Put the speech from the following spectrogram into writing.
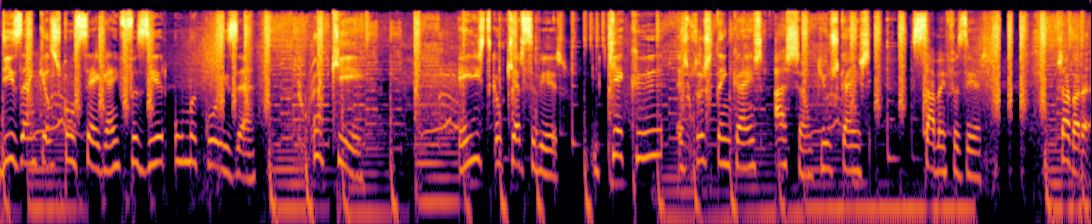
dizem que eles conseguem fazer uma coisa. O quê? É isto que eu quero saber. O que é que as pessoas que têm cães acham que os cães sabem fazer? Já agora,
